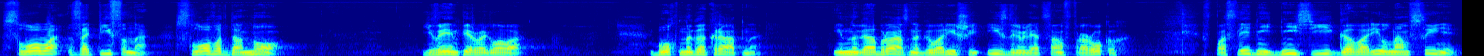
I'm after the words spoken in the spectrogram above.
Слово записано, слово дано. Евреям первая глава. Бог многократно и многообразно говоривший издревле отцам в пророках, в последние дни сии говорил нам в Сыне,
